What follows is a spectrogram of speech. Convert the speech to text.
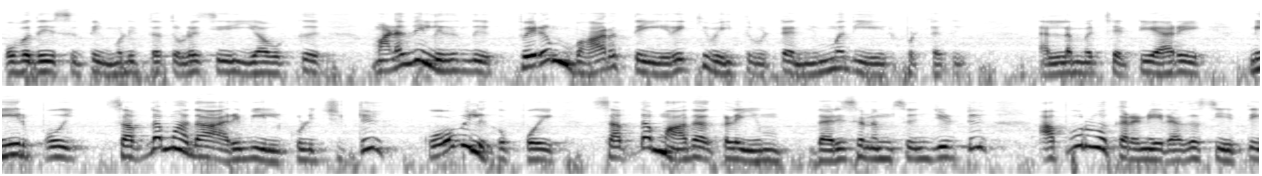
உபதேசத்தை முடித்த துளசி ஐயாவுக்கு மனதிலிருந்து பெரும் பாரத்தை இறக்கி வைத்துவிட்ட நிம்மதி ஏற்பட்டது. நல்லம்ப செட்டியாரே நீர் போய் சப்தமாதா அருவியில் குளிச்சுட்டு கோவிலுக்கு போய் சப்த மாதாக்களையும் தரிசனம் செஞ்சுட்டு அபூர்வகரணி ரகசியத்தை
